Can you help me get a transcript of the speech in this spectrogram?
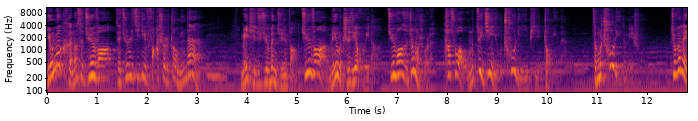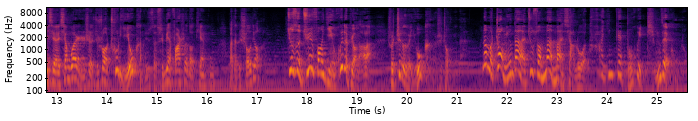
有没有可能是军方在军事基地发射了照明弹呢？媒体就去问军方，军方啊没有直接回答，军方是这么说的，他说啊我们最近有处理一批照明弹，怎么处理的没说。就问了一些相关人士，就说处理也有可能就是随便发射到天空，把它给烧掉了。就是军方隐晦的表达了，说这个有可能是照明弹。那么照明弹就算慢慢下落，它应该不会停在空中。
